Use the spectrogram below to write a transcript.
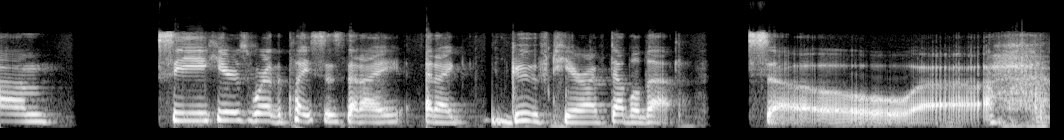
Um, see, here's where the places that I that I goofed here. I've doubled up. So, uh,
